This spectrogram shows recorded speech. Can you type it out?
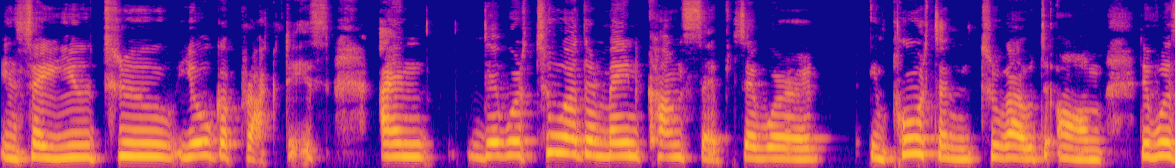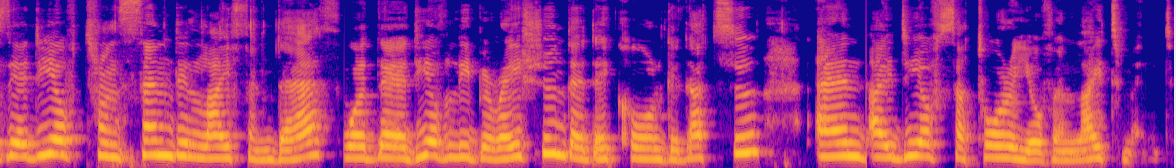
inside you through yoga practice. And there were two other main concepts that were important throughout Aum. There was the idea of transcending life and death, what the idea of liberation that they call Gedatsu, and idea of Satori, of enlightenment.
